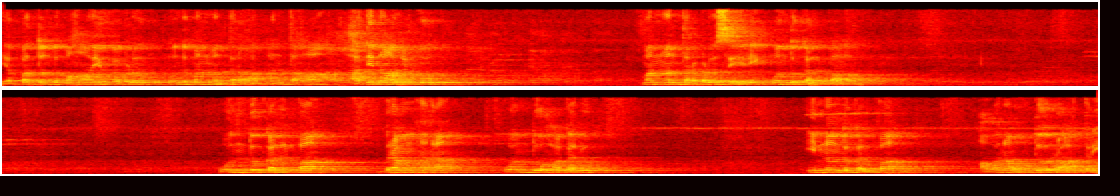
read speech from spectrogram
ಎಪ್ಪತ್ತೊಂದು ಮಹಾಯುಗಗಳು ಒಂದು ಮನ್ವಂತರ. ಅಂತಹ ಹದಿನಾಲ್ಕು ಮನ್ವಂತರಗಳು ಸೇರಿ ಒಂದು ಕಲ್ಪ. ಒಂದು ಕಲ್ಪ ಬ್ರಹ್ಮನ ಒಂದು ಹಗಲು, ಇನ್ನೊಂದು ಕಲ್ಪ ಅವನ ಒಂದು ರಾತ್ರಿ.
